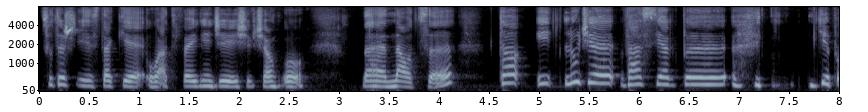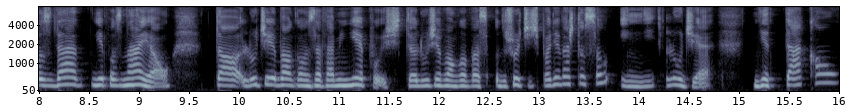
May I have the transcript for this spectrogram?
co też nie jest takie łatwe i nie dzieje się w ciągu e, nocy, to i ludzie was jakby nie, pozna, nie poznają. To ludzie mogą za wami nie pójść, to ludzie mogą was odrzucić, ponieważ to są inni ludzie. Nie taką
